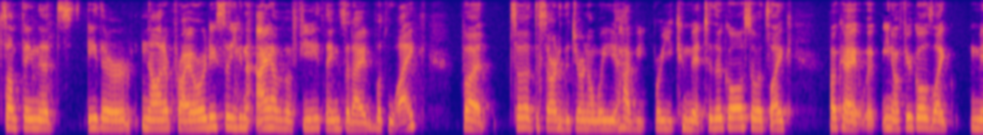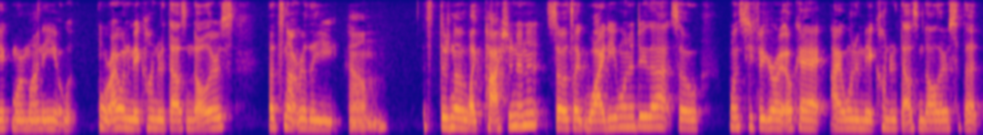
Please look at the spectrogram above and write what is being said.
something that's either not a priority so you can i have a few things that i would like but so at the start of the journal where you have where you commit to the goal so it's like okay you know if your goal is like make more money or, or i want to make $100000 that's not really um there's no like passion in it so it's like why do you want to do that so once you figure out okay i, I want to make $100000 so that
